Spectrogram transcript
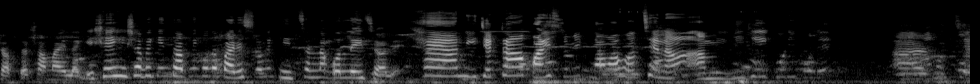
সপ্তাহ সময় লাগে। সেই হিসাবে কিন্তু আপনি কোনো পারিশ্রমিক নিচ্ছেন না বললেই চলে। হ্যাঁ নিচেরটা পারিশ্রমিক নেওয়া হচ্ছে না। আমি নিজেই করি বলে। আর হচ্ছে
